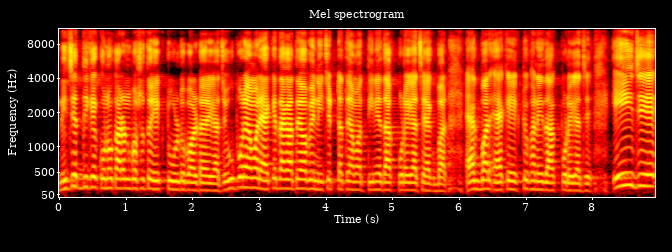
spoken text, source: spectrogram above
নিচের দিকে কোনো কারণবশত একটু উল্টো পাল্টা হয়ে গেছে। উপরে আমার একে দাগাতে হবে, নিচেরটাতে আমার তিনে দাগ পড়ে গেছে একবার। একবার একে একটুখানি দাগ পড়ে গেছে। এই যে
